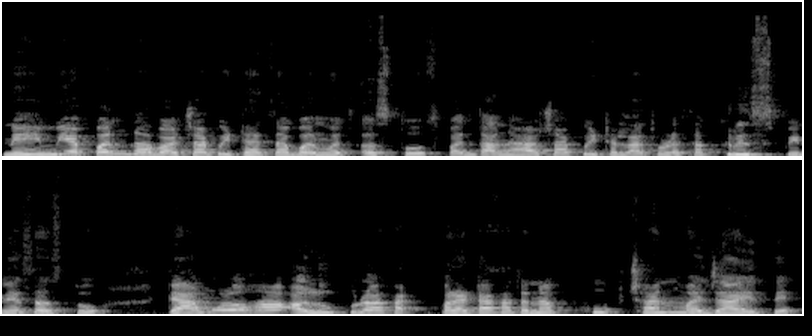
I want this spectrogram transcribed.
नेहमी आपण गव्हाच्या पिठाचा बनवत असतोच पण तांदळाच्या पिठाला थोडासा क्रिस्पीनेस असतो. त्यामुळं हा आलू पुरा पराठा खाताना खूप छान मजा येते.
